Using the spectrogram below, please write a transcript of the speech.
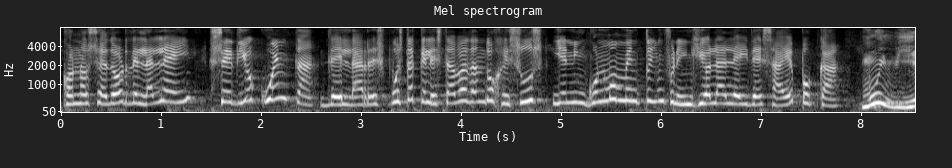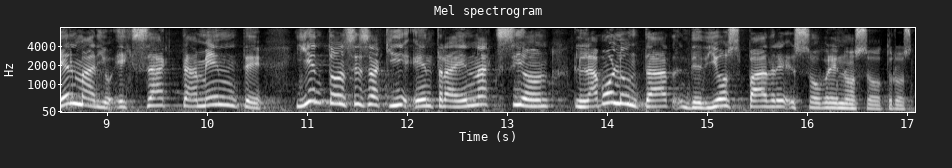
conocedor de la ley se dio cuenta de la respuesta que le estaba dando Jesús y en ningún momento infringió la ley de esa época. Muy bien, Mario, exactamente. Y entonces aquí entra en acción la voluntad de Dios Padre sobre nosotros.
